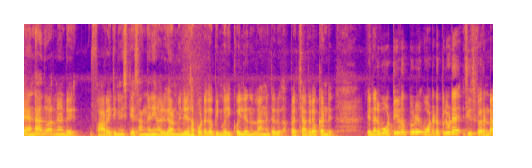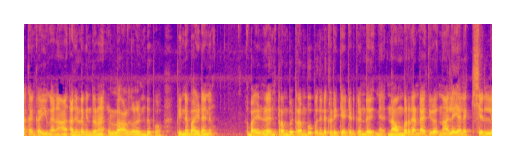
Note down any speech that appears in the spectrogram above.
വേണ്ട എന്ന് പറഞ്ഞാണ്ട് ഫാർ റൈറ്റ് മിനിസ്റ്റേഴ്സ് അങ്ങനെ അവർ ഗവൺമെന്റിന്റെ സപ്പോർട്ടൊക്കെ പിൻവലിക്കോ ഇല്ല എന്നുള്ള അങ്ങനത്തെ ഒരു പശ്ചാത്തലമൊക്കെ ഉണ്ട്. എന്നാലും വോട്ടെടുപ്പ് വോട്ടെടുപ്പിലൂടെ സിസ്ഫെയർ ഉണ്ടാക്കാൻ കഴിയും. കാരണം അതിനുള്ള പിന്തുണ ഉള്ള ആളുകളുണ്ട് ഇപ്പോൾ. പിന്നെ ബൈഡൻ ബൈഡൻ ട്രംപ് ട്രംപ് ഇപ്പോൾ ഇതിന്റെ ക്രെഡിറ്റ് ആയിട്ട് എടുക്കുന്നുണ്ട്. നവംബർ രണ്ടായിരത്തി ഇരുപത്തിനാലിലെ ഇലക്ഷനിൽ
